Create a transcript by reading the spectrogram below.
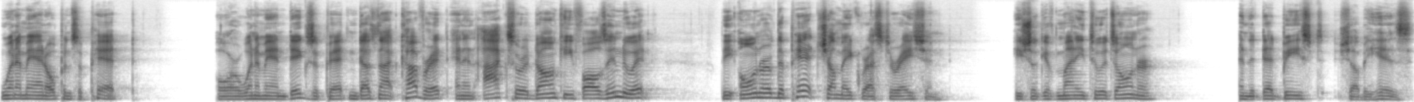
When a man opens a pit, or when a man digs a pit and does not cover it, and an ox or a donkey falls into it, the owner of the pit shall make restoration. He shall give money to its owner, and the dead beast shall be his.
